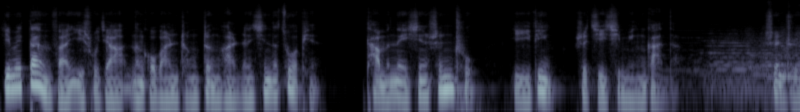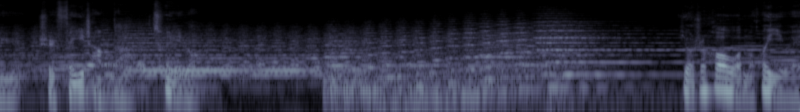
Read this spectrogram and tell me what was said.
因为但凡艺术家能够完成震撼人心的作品，他们内心深处一定是极其敏感的，甚至于是非常的脆弱。有时候我们会以为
